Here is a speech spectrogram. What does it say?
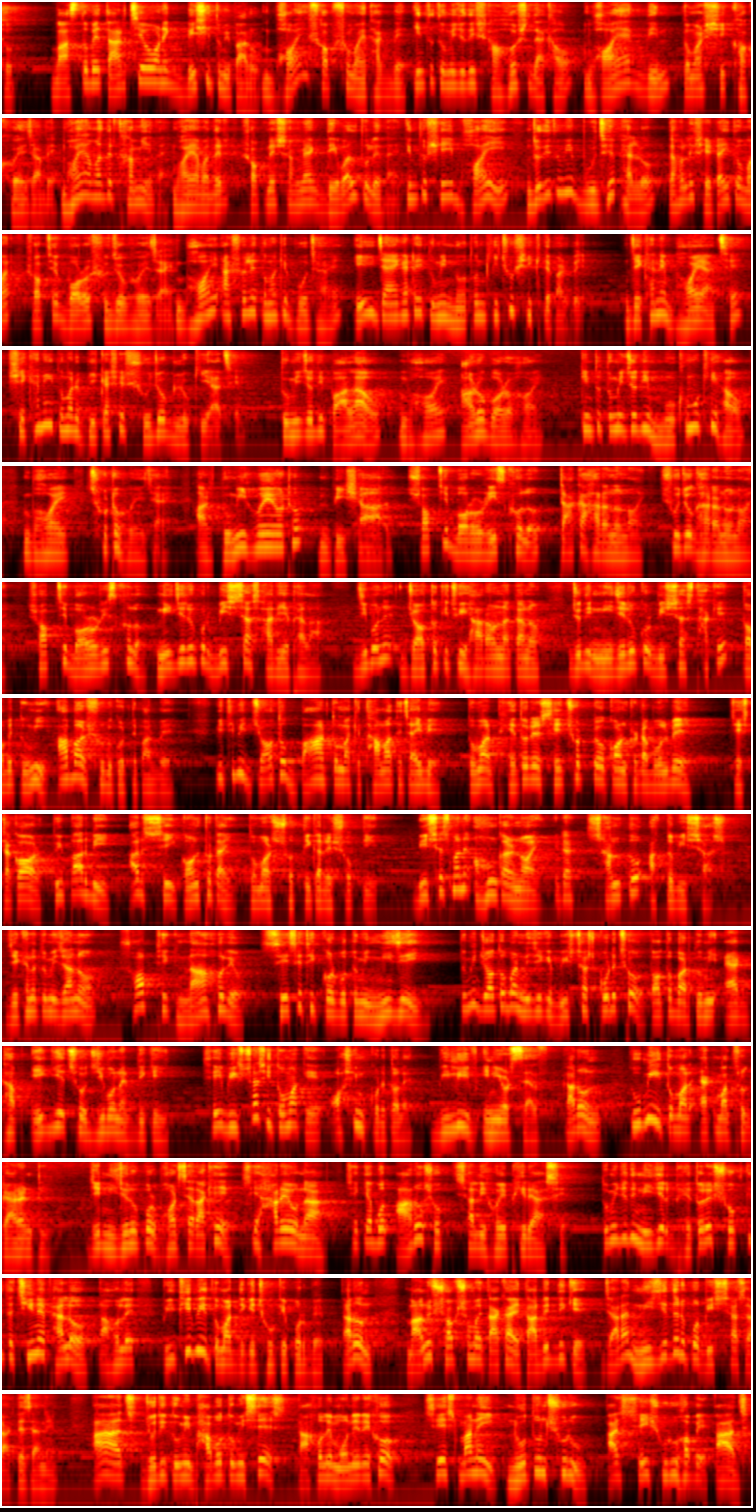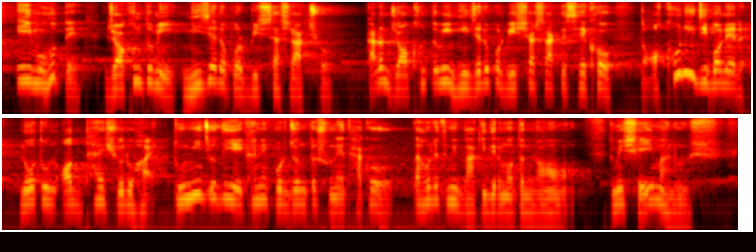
বাস্তবে তার চেয়েও অনেক বেশি তুমি পারো। ভয় সব সময় থাকবে, কিন্তু তুমি যদি সাহস দেখাও, ভয় একদিন তোমার শিক্ষক হয়ে যাবে। ভয় আমাদের থামিয়ে দেয়, ভয় আমাদের স্বপ্নের সামনে এক দেওয়াল তুলে দেয়। কিন্তু সেই ভয়ই যদি তুমি বুঝে ফেলো, তাহলে সেটাই তোমার সবচেয়ে বড় সুযোগ হয়ে যায়। ভয় আসলে তোমাকে বোঝায়, এই জায়গাটায় তুমি নতুন কিছু শিখতে পারবে। যেখানে ভয় আছে, সেখানেই তোমার বিকাশের সুযোগ লুকিয়ে আছে। তুমি যদি পালাও, ভয় আরও বড় হয়। কিন্তু তুমি যদি মুখোমুখি হও, ভয় ছোট হয়ে যায়। আর তুমি হয়ে ওঠো বিশাল। সবচেয়ে বড় রিস্ক হলো টাকা হারানো নয়, সুযোগ হারানো নয়। সবচেয়ে বড় রিস্ক হলো নিজের উপর বিশ্বাস হারিয়ে ফেলা। জীবনে যত কিছুই হারাও না কেন, যদি নিজের উপর বিশ্বাস থাকে, তবে তুমি আবার শুরু করতে পারবে। পৃথিবী যতবার তোমাকে থামাতে চাইবে, তোমার ভেতরের সেই ছোট্ট কণ্ঠটা বলবে, চেষ্টা কর, তুই পারবি। আর সেই কণ্ঠটাই তোমার সত্যিকারের শক্তি। বিশ্বাস মানে অহংকার নয়, এটা শান্ত আত্মবিশ্বাস। যেখানে তুমি জানো, সব ঠিক না হলেও শেষে ঠিক করব তুমি নিজেই। তুমি যতবার নিজেকে বিশ্বাস করেছ, ততবার তুমি এক ধাপ এগিয়েছো জীবনের দিকেই। সেই বিশ্বাসই তোমাকে অসীম করে তোলে। বিলিভ ইন ইয়োর সেলফ কারণ তুমি তোমার একমাত্র গ্যারান্টি যে নিজের উপর ভরসা রাখে, সে হারেও না, সে কেবল আরও শক্তিশালী হয়ে ফিরে আসে। তুমি যদি নিজের ভেতরের শক্তিটা চিনে ফেলো, তাহলে পৃথিবী তোমার দিকে ঝুঁকে পড়বে। কারণ মানুষ সবসময় তাকায় তাদের দিকে, যারা নিজেদের উপর বিশ্বাস রাখতে জানে। আজ যদি তুমি ভাবো তুমি শেষ, তাহলে মনে রেখো, শেষ মানেই নতুন শুরু, আর সেই শুরু হবে আজ, এই মুহূর্তে, যখন তুমি নিজের ওপর বিশ্বাস রাখছো। কারণ যখন তুমি নিজের উপর বিশ্বাস রাখতে শেখো, তখনই জীবনের নতুন অধ্যায় শুরু হয়। তুমি যদি এখানে পর্যন্ত শুনে থাকো, তাহলে তুমি বাকিদের মতো নও। তুমি সেই মানুষ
